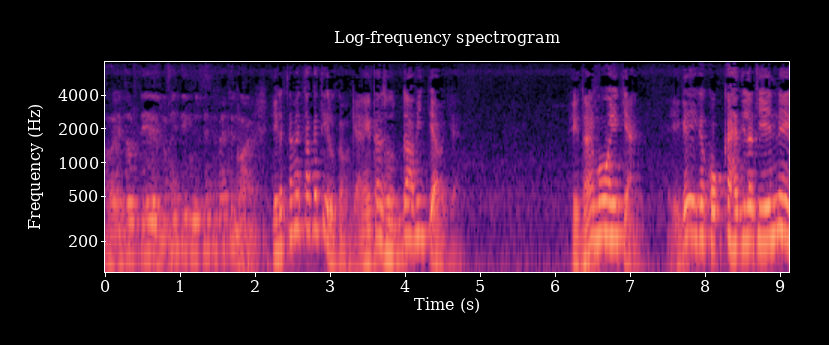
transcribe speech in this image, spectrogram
ඔව් ඒතර තේරෙනවා. ඉතින් මෙතෙන්ට වැටෙනවා. ඒක තමයි තකතිරුකම කියන්නේ. ඒක තමයි සුද්ධ අවිද්‍යාව කියන්නේ. ඒක තමයි මොහේ කියන්නේ. ඒක ඒක කොක්ක හැදිලා තියෙන්නේ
